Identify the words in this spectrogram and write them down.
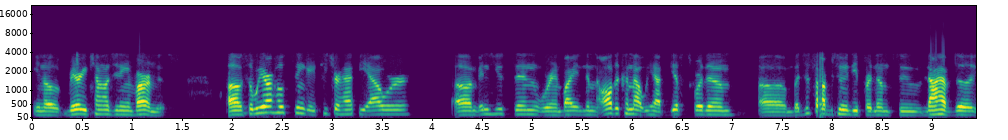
you know, very challenging environments. Uh, so we are hosting a teacher happy hour um, in Houston. We're inviting them all to come out. We have gifts for them, um, but just opportunity for them to not have to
